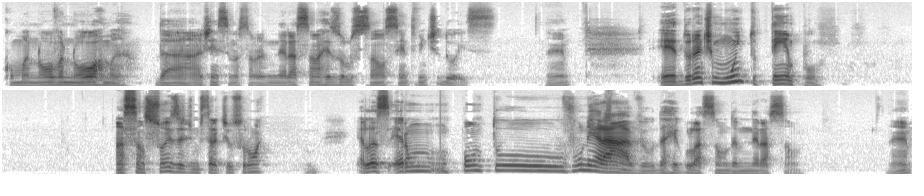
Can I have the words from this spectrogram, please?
como uma nova norma da Agência Nacional de Mineração, a Resolução 122. né? É, durante muito tempo, as sanções administrativas foram, elas eram um ponto vulnerável da regulação da mineração. né?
